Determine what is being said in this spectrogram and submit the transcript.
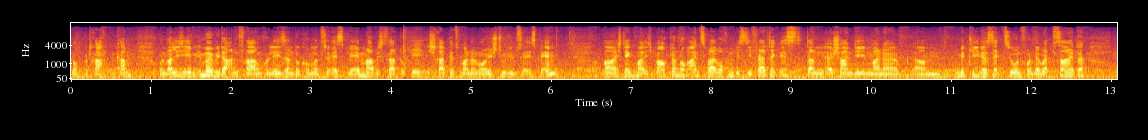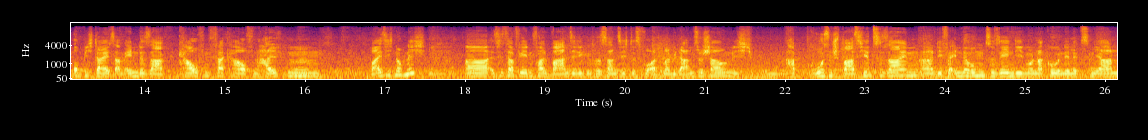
noch betrachten kann. Und weil ich eben immer wieder Anfragen von Lesern bekomme zu SPM, habe ich gesagt, okay, ich schreibe jetzt mal eine neue Studie zu SPM. Äh, ich denke mal, ich brauche dann noch ein, zwei Wochen, bis die fertig ist. Dann erscheint die in meiner ähm, Mitgliedersektion von der Webseite. Ob ich da jetzt am Ende sage, kaufen, verkaufen, halten, mhm. weiß ich noch nicht. Äh, es ist auf jeden Fall wahnsinnig interessant, sich das vor Ort mal wieder anzuschauen. Ich habe großen Spaß hier zu sein, äh, die Veränderungen zu sehen, die in Monaco in den letzten Jahren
